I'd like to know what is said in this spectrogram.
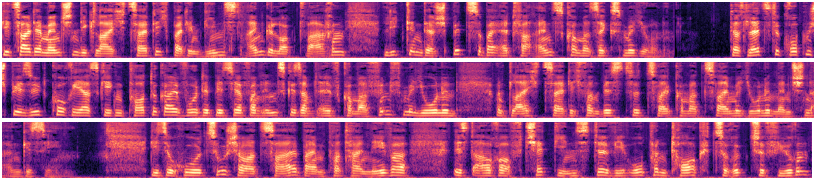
Die Zahl der Menschen, die gleichzeitig bei dem Dienst eingeloggt waren, liegt in der Spitze bei etwa 1,6 Millionen. Das letzte Gruppenspiel Südkoreas gegen Portugal wurde bisher von insgesamt 11,5 Millionen und gleichzeitig von bis zu 2,2 Millionen Menschen angesehen. Diese hohe Zuschauerzahl beim Portal Neva ist auch auf Chatdienste wie Open Talk zurückzuführen,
